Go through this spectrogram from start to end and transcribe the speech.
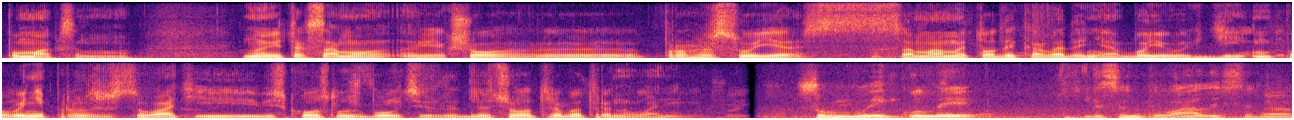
по максимуму. Ну і так само, якщо е, прогресує сама методика ведення бойових дій, повинні прогресувати і військовослужбовці. Для цього треба тренування. щоб ви, коли десантувалися,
